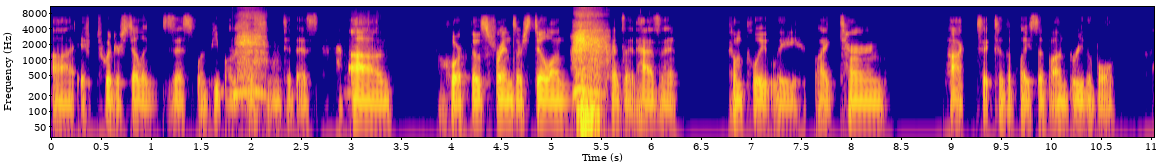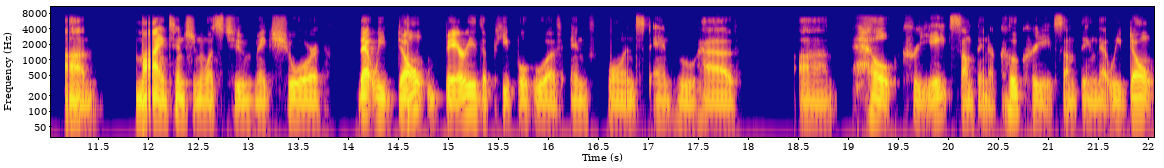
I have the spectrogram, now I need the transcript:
uh, if Twitter still exists when people are listening to this, um, or if those friends are still on because it hasn't completely like turned toxic to the place of unbreathable. Um, my intention was to make sure that we don't bury the people who have influenced and who have um, helped create something or co-create something that we don't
